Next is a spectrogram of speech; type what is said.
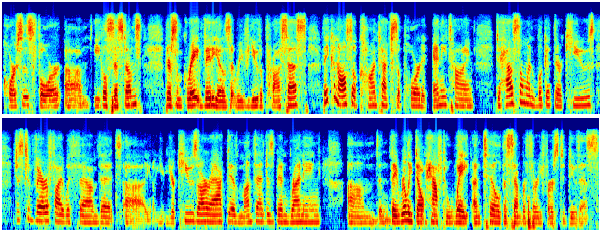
courses for um, Eagle systems. There's some great videos that review the process. They can also contact support at any time to have someone look at their queues just to verify with them that uh, you know your queues are active, month end has been running. Um, and they really don't have to wait until December 31st to do this.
